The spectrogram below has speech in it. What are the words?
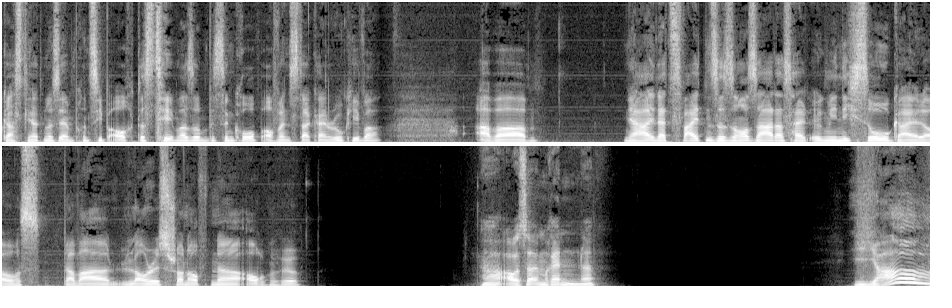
Gasly hatten wir es ja im Prinzip auch das Thema so ein bisschen grob, auch wenn es da kein Rookie war. Aber ja, in der zweiten Saison sah das halt irgendwie nicht so geil aus. Da war Loris schon auf einer Augenhöhe. Ja, außer im Rennen, ne? Ja,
